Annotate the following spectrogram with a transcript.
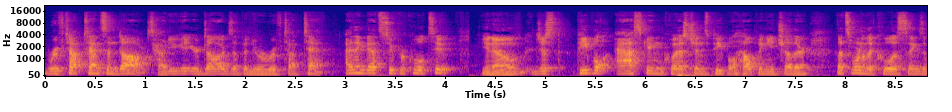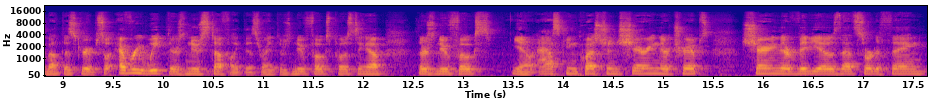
rooftop tents and dogs. How do you get your dogs up into a rooftop tent? I think that's super cool too. You know, just people asking questions, people helping each other. That's one of the coolest things about this group. So every week there's new stuff like this, right? There's new folks posting up, there's new folks, you know, asking questions, sharing their trips, sharing their videos, that sort of thing.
